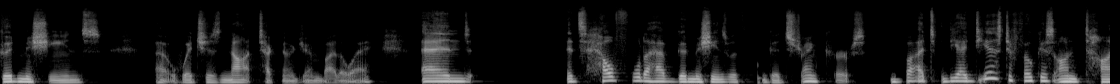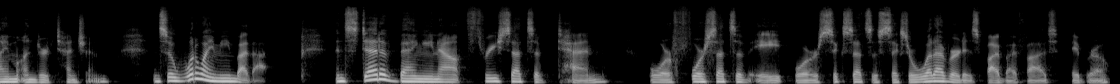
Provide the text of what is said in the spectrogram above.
good machines, uh, which is not Technogym, by the way. And it's helpful to have good machines with good strength curves. But the idea is to focus on time under tension. And so, what do I mean by that? Instead of banging out three sets of 10 or four sets of eight or six sets of six or whatever it is, five by fives. Hey, bro,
